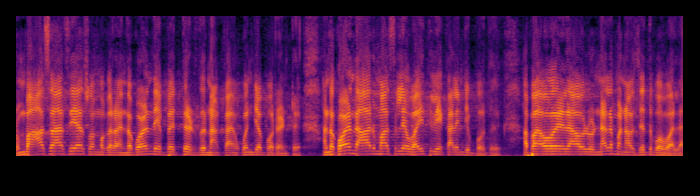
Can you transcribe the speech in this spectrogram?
ரொம்ப ஆசை ஆசையாக சுமக்கிறா. இந்த குழந்தைய பெற்றெடுத்து நான் க கொஞ்சம் போகிறேன்ட்டு அந்த குழந்தை ஆறு மாதத்துலேயே வயிற்றுலேயே கலைஞ்சு போகுது. அப்போ அவள் அவளோட நிலைமை நான் செத்து போவாள்?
